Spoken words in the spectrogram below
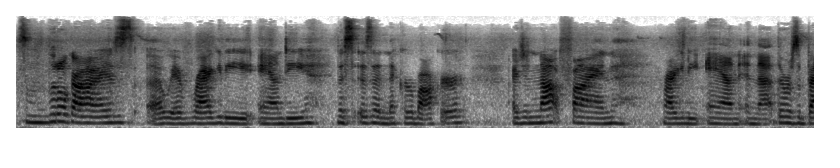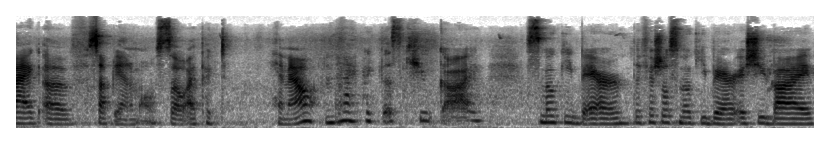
Some little guys. Uh, we have Raggedy Andy. This is a Knickerbocker. I did not find Raggedy Ann in that. There was a bag of stuffed animals, so I picked him out. And then I picked this cute guy, Smokey Bear, the official Smokey Bear issued by,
